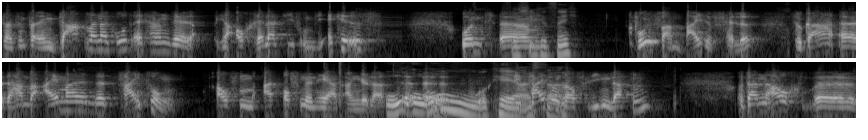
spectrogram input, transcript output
da sind wir im Garten meiner Großeltern, der ja auch relativ um die Ecke ist. Und Wusste ich ähm, jetzt nicht. obwohl es waren beide Fälle, sogar, äh, da haben wir einmal eine Zeitung auf dem offenen Herd angelassen. Oh, oh, äh, oh, okay, die Zeitung drauf liegen lassen. Und dann auch, äh,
